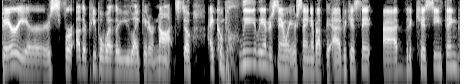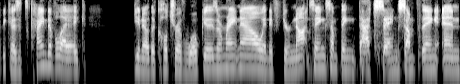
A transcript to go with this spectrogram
barriers for other people whether you like it or not. So I completely understand what you're saying about the advocacy advocacy thing because it's kind of like you know the culture of wokeism right now and if you're not saying something that's saying something and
